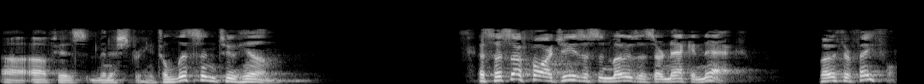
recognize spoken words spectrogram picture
uh, of his ministry. And to listen to him and so, so far, Jesus and Moses are neck and neck. Both are faithful.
